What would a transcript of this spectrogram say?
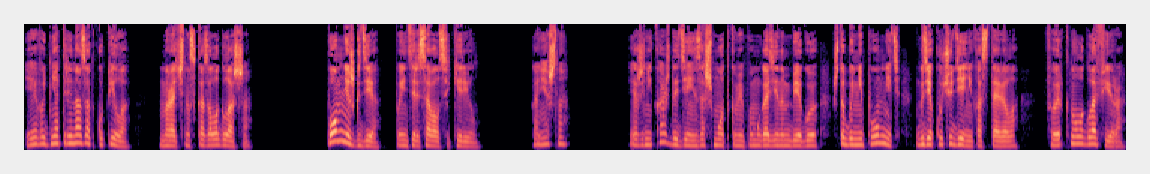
Я его дня три назад купила», — мрачно сказала Глаша. «Помнишь, где?» — поинтересовался Кирилл. «Конечно. Я же не каждый день за шмотками по магазинам бегаю, чтобы не помнить, где кучу денег оставила, фыркнула Глафира.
